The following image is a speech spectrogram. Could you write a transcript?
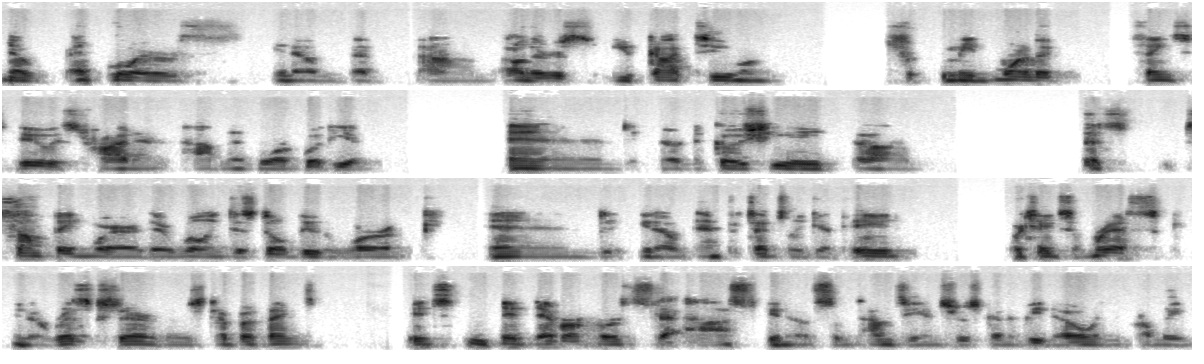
know, lawyers, you know, um, others, you've got to. Um, I mean, one of the things to do is try to have them work with you and you know, negotiate. Um, that's something where they're willing to still do the work and you know and potentially get paid or take some risk. You know, risk share those type of things. It's it never hurts to ask. You know, sometimes the answer is going to be no, and you probably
